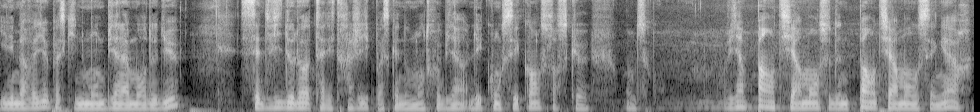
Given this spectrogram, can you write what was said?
il est merveilleux parce qu'il nous montre bien l'amour de Dieu, cette vie de Lot, elle est tragique parce qu'elle nous montre bien les conséquences lorsque on ne se vient pas entièrement, on se donne pas entièrement au Seigneur.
